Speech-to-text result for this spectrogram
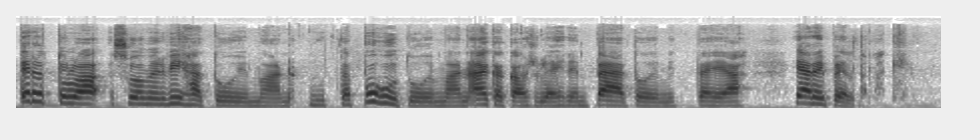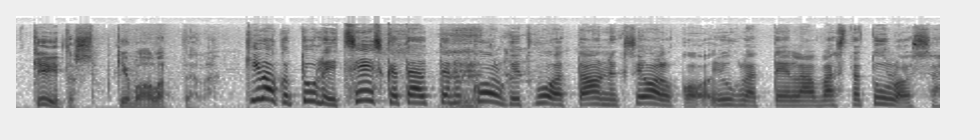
Tervetuloa Suomen vihatuimaan, mutta puhutuimaan aikakauslehden päätoimittaja Jari Peltomäki. Kiitos, kiva olla täällä. Kiva kun tulit. Seiska täyttänyt 30 vuotta, onneksi olkoon. Juhlat teillä on vasta tulossa.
